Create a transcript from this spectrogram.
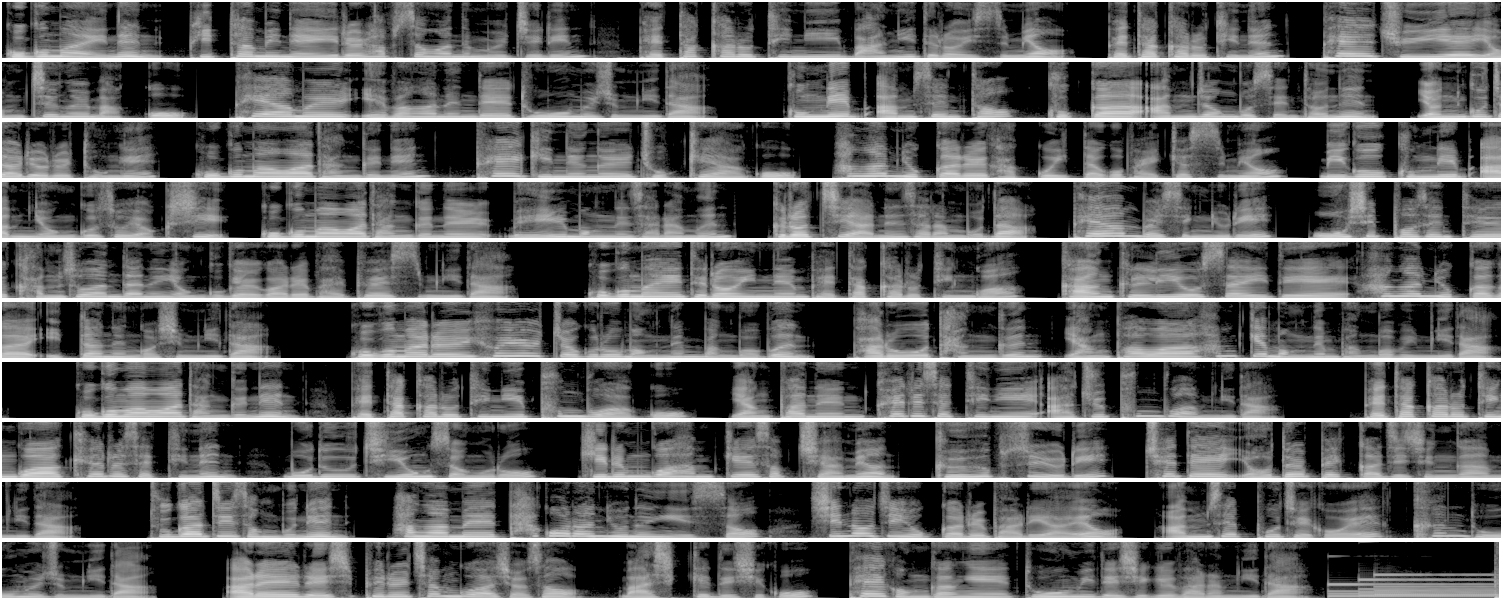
고구마에는 비타민 A를 합성하는 물질인 베타카로틴이 많이 들어 있으며 베타카로틴은 폐 주위의 염증을 막고 폐암을 예방하는 데 도움을 줍니다. 국립암센터 국가암정보센터는 연구 자료를 통해 고구마와 당근은 폐 기능을 좋게 하고 항암 효과를 갖고 있다고 밝혔으며 미국 국립암연구소 역시 고구마와 당근을 매일 먹는 사람은 그렇지 않은 사람보다 폐암 발생률이 50% 감소한다는 연구 결과를 발표했습니다. 고구마에 들어있는 베타카로틴과 강글리오사이드의 항암 효과가 있다는 것입니다. 고구마를 효율적으로 먹는 방법은 바로 당근, 양파와 함께 먹는 방법입니다. 고구마와 당근은 베타카로틴이 풍부하고 양파는 퀘르세틴이 아주 풍부합니다. 베타카로틴과 퀘르세틴은 모두 지용성으로 기름과 함께 섭취하면 그 흡수율이 최대 8배까지 증가합니다. 두 가지 성분은 항암에 탁월한 효능이 있어 시너지 효과를 발휘하여 암세포 제거에 큰 도움을 줍니다. 아래의 레시피를 참고하셔서 맛있게 드시고 폐 건강에 도움이 되시길 바랍니다.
